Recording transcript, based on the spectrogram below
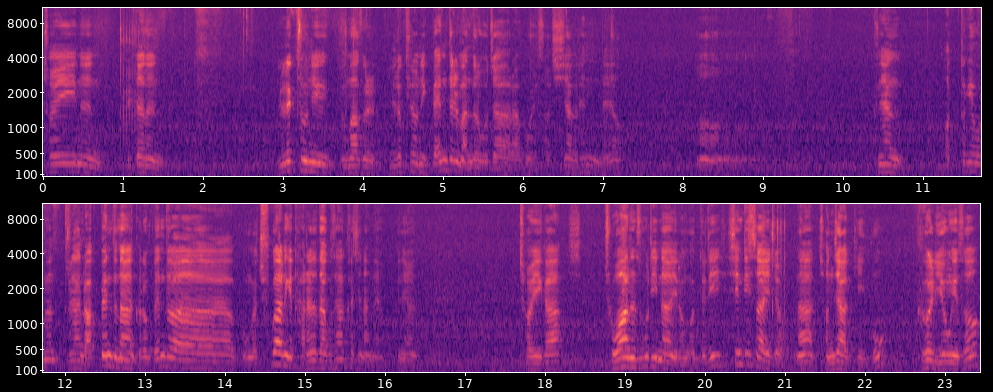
저희는 일단은 electronic 음악을 electronic 밴드를 만들어 보자라고 해서 시작을 했는데요. 어 그냥 어떻게 보면 그냥 락 밴드나 그런 밴드와 뭔가 추구하는 게 다르다고 생각하진 않아요. 그냥 저희가 좋아하는 소리나 이런 것들이 신디사이저나 전자악기이고 그걸 이용해서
